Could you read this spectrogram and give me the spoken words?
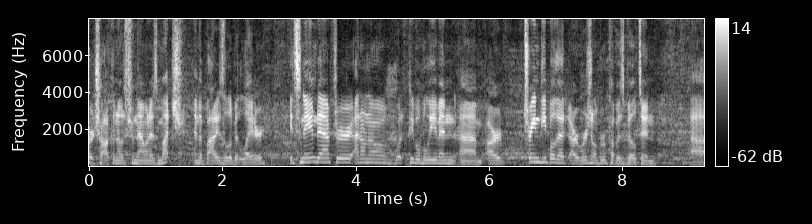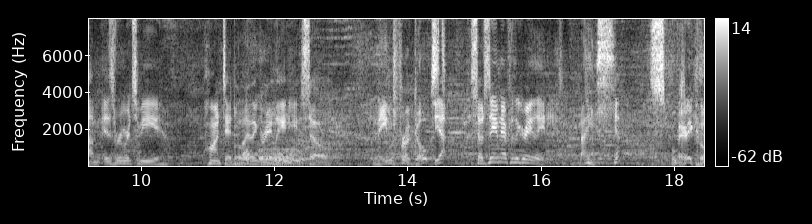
or chocolate notes from that one as much, and the body's a little bit lighter. It's named after I don't know what people believe in. Um, our train depot that our original brew pub is built in um, is rumored to be haunted by the Gray Lady. So Named for a ghost. yeah, so it's named after the Gray Lady. Nice. Yep. Very cool,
